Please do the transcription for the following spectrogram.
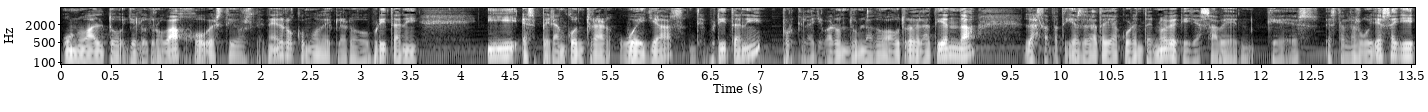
uno alto y el otro bajo, vestidos de negro, como declaró Brittany, y espera encontrar huellas de Brittany, porque la llevaron de un lado a otro de la tienda, las zapatillas de la talla 49, que ya saben que están las huellas allí,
